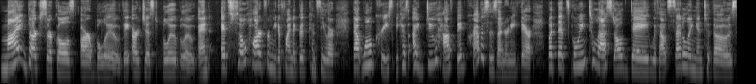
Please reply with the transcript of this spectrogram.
My dark circles are blue. They are just blue blue. And it's so hard for me to find a good concealer that won't crease because I do have big crevices underneath there but that's going to last all day without settling into those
